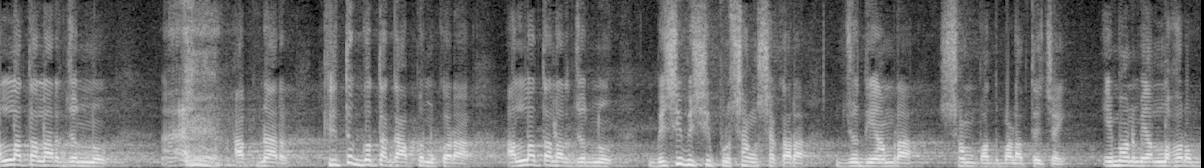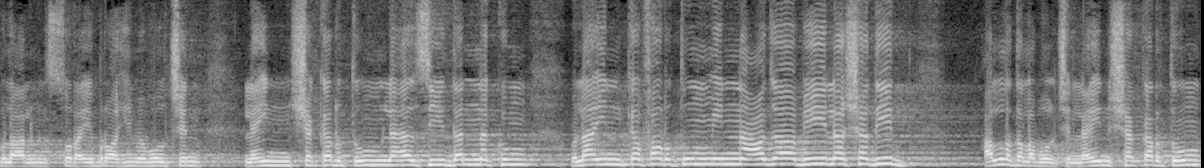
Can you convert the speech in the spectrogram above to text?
আল্লাহ তালার জন্য আপনার কৃতজ্ঞতা জ্ঞাপন করা, আল্লাহ তালার জন্য বেশি বেশি প্রশংসা করা যদি আমরা সম্পদ বাড়াতে চাই। ইমান আল্লাহ রব্বুল্লাহ আলমিন সোরা ইব্রাহিমে বলছেন, লাইন ইন আল্লাহ তালা বলছেন, লাইন শাকার তুম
